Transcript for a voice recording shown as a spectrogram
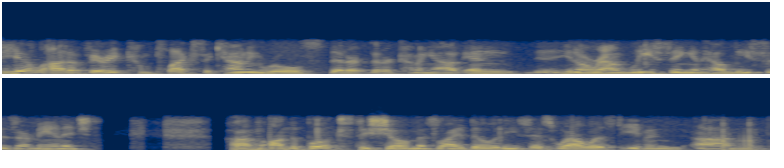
see a lot of very complex accounting rules that are that are coming out, and you know around leasing and how leases are managed um, on the books to show them as liabilities, as well as even um,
